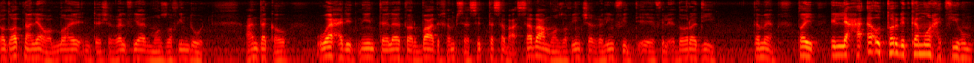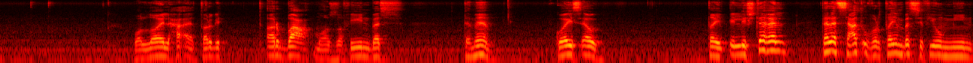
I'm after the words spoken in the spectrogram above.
لو ضغطنا عليها والله أنت شغال فيها الموظفين دول. عندك أهو واحد اتنين تلاتة أربعة دي خمسة ستة سبعة سبع موظفين شغالين في في الإدارة دي. تمام. طيب اللي حققوا ال target كام واحد فيهم؟ والله اللي حقق ال target أربع موظفين بس. تمام. كويس أوي. طيب اللي اشتغل ثلاث ساعات overtime بس فيهم مين؟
